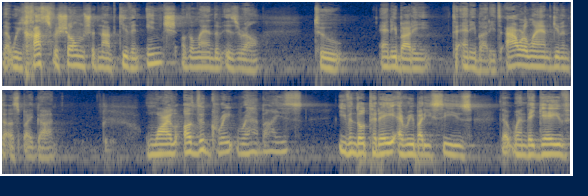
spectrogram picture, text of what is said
That we, chas v'sholem, should not give an inch of the land of Israel to anybody to anybody. It's our land given to us by God. While other great rabbis, even though today everybody sees that when they gave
